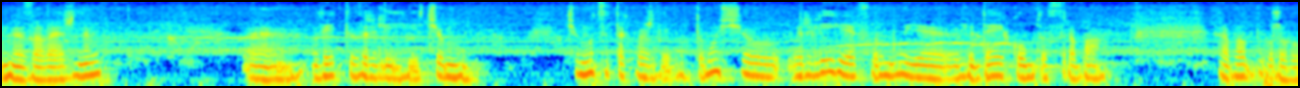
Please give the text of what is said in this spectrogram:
незалежним, вийти з релігії. Чому? Чому це так важливо? Тому що релігія формує в людей комплекс раба, раба Божого.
